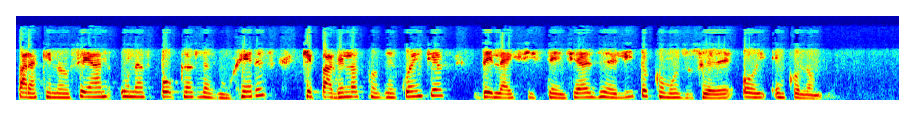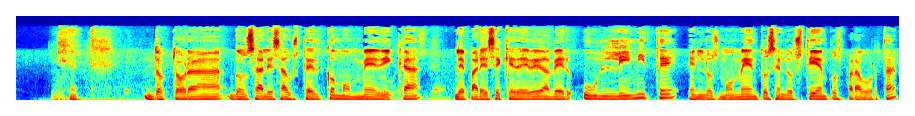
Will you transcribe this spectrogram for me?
para que no sean unas pocas las mujeres que paguen las consecuencias de la existencia de ese delito como sucede hoy en Colombia. Doctora González, ¿a usted como médica le parece que debe haber un límite en los momentos, en los tiempos para abortar?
